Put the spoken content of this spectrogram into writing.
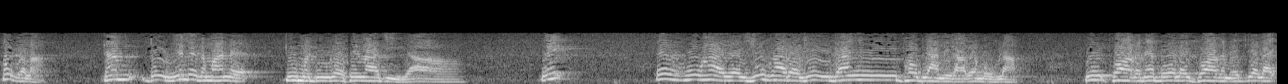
ဟုတ်ကလားတမ်းတို့မျက်လက်သမားနဲ့တတူမတူတော့စဉ်းစားကြည့်ဗျာဟင် အဲဟိုဟာရဲ့ရုပ်ကတော့ရုပ်တိုင်းဖောက်ပြနေတာပဲမဟုတ်လားဟင်ဖွာကနေပေါ်လိုက်ဖွာကနေပြက်လိုက်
